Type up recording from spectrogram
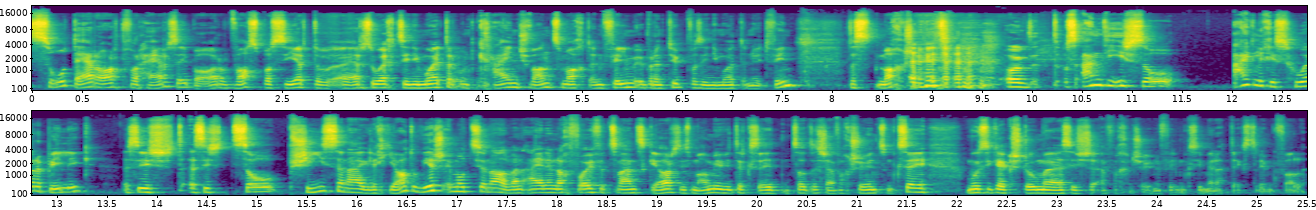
so derart vorhersehbar, was passiert. Er sucht seine Mutter und kein Schwanz macht einen Film über einen Typ, der seine Mutter nicht findet. Das machst du nicht. und das Ende ist so, eigentlich ist es hure billig. Es ist, es ist so beschissen eigentlich. Ja, du wirst emotional, wenn einer nach 25 Jahren seine Mami wieder sieht und so. Das ist einfach schön zum sehen. Die Musik hat gestummen. Es ist einfach ein schöner Film gewesen. Mir hat extrem gefallen.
